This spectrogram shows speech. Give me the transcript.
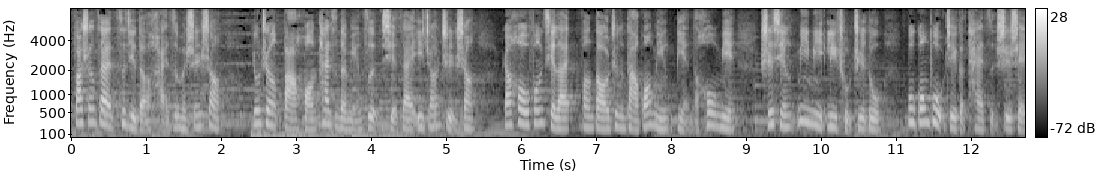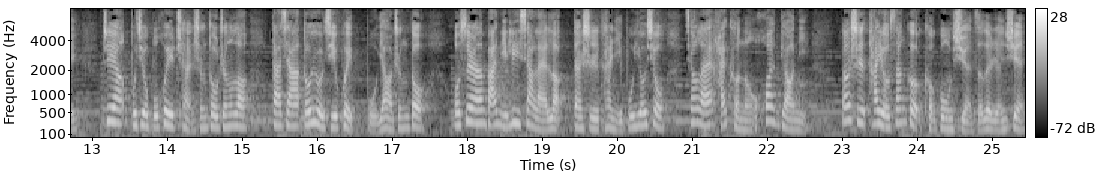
发生在自己的孩子们身上。雍正把皇太子的名字写在一张纸上，然后封起来，放到正大光明匾的后面，实行秘密立储制度，不公布这个太子是谁，这样不就不会产生斗争了？大家都有机会，不要争斗。我虽然把你立下来了，但是看你不优秀，将来还可能换掉你。当时他有三个可供选择的人选：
